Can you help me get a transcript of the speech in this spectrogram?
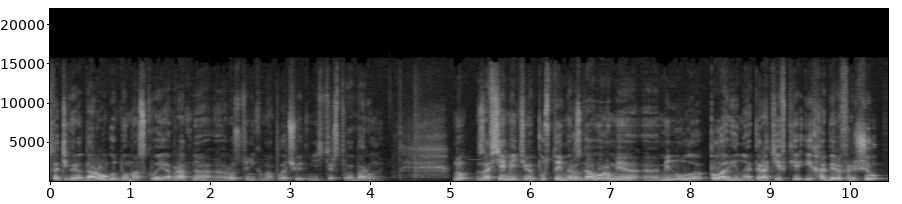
Кстати говоря, дорогу до Москвы и обратно родственникам оплачивает Министерство обороны. Ну, за всеми этими пустыми разговорами э, минула половина оперативки, и Хабиров решил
